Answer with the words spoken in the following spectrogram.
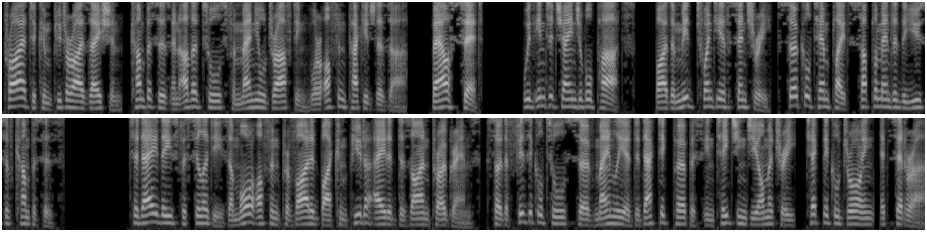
Prior to computerization, compasses and other tools for manual drafting were often packaged as a bow set with interchangeable parts. By the mid-20th century, circle templates supplemented the use of compasses. Today these facilities are more often provided by computer-aided design programs, so the physical tools serve mainly a didactic purpose in teaching geometry, technical drawing, etc.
